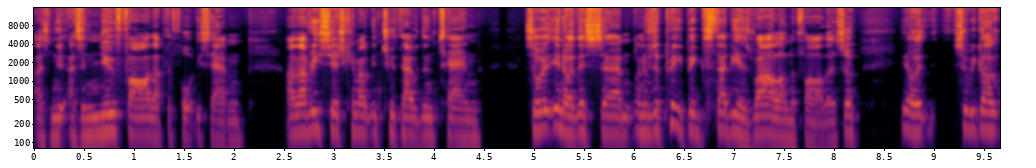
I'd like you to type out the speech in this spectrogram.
as new, as a new father up to 47. And that research came out in 2010. So, you know, this, um, and it was a pretty big study as well on the father. So, you know, so we got,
